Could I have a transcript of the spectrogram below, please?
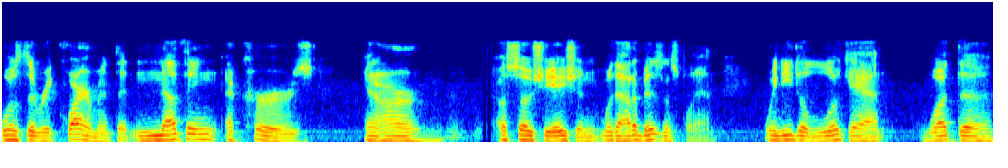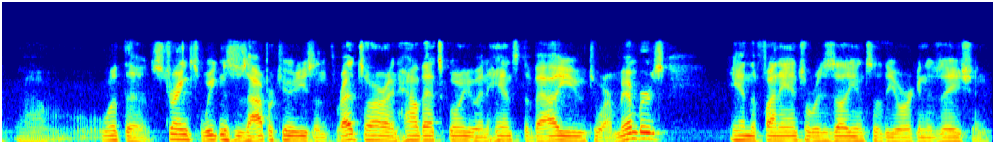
was the requirement that nothing occurs in our association without a business plan. We need to look at what the uh, what the strengths, weaknesses, opportunities, and threats are, and how that's going to enhance the value to our members and the financial resilience of the organization.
